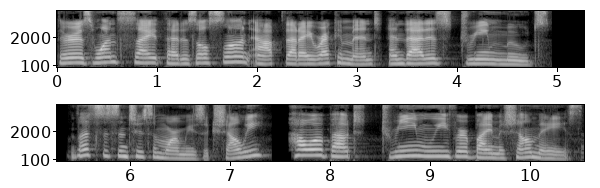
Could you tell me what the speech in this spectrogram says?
There is one site that is also an app that I recommend, and that is Dream Moods. Let's listen to some more music, shall we? How about Dreamweaver by Michelle Mays?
